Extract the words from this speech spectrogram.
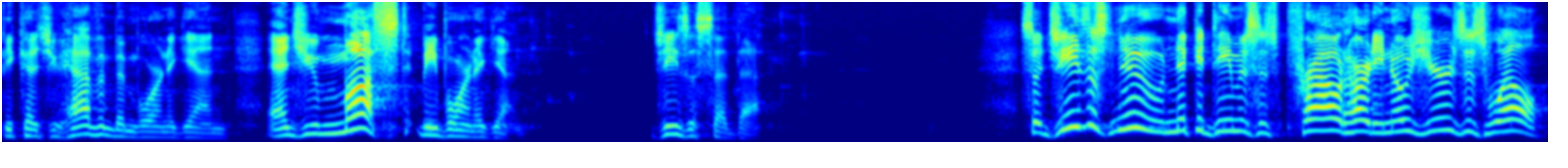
because you haven't been born again and you must be born again. Jesus said that. So Jesus knew Nicodemus's proud heart. He knows yours as well.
